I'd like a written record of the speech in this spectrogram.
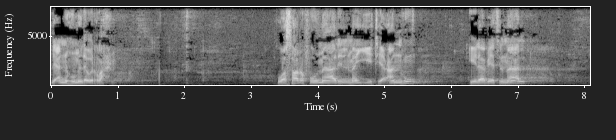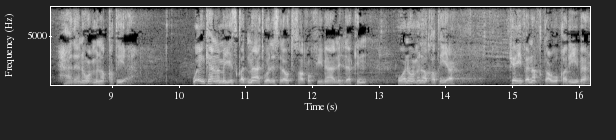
لأنه من ذوي الرحم. وصرف مال الميت عنه إلى بيت المال هذا نوع من القطيعة. وإن كان الميت قد مات وليس له تصرف في ماله لكن هو نوع من القطيعة. كيف نقطع قريبة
